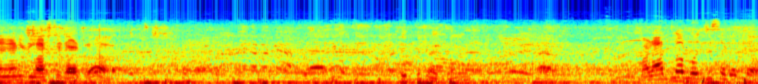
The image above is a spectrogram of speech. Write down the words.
పన్నెండు గంటలకు లాస్ట్ డాక్టరా మా దాంట్లో వచ్చేస్తుంది ఎత్తో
